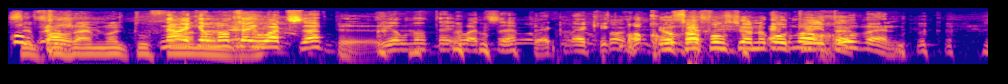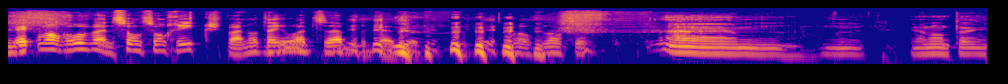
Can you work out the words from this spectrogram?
com Sempre que o Jaime não lhe telefona. Não, é que ele não tem WhatsApp. Ele não tem WhatsApp. É como, é que, como o Ele Ruben. só funciona com é o como Twitter. O Ruben. É como o Ruben. São, são ricos, pá, não têm WhatsApp. Quer dizer, não, não sei. Eu não tenho,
